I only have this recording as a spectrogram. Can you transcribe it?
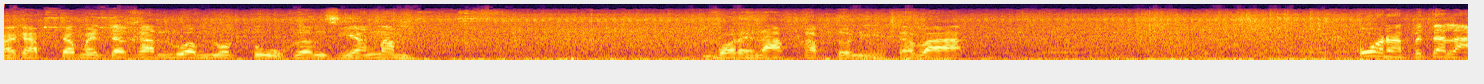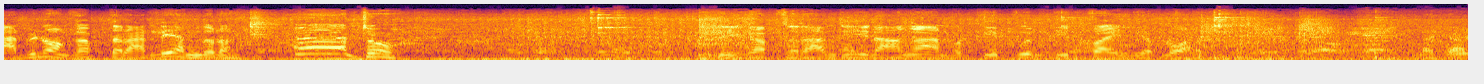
นะครับจะเป็นจะขั้นร่วมรถตู้เครื่องเสียงนำบ่ได้นับครับตัวนี้แต่ว่า โอ้นั่นเป็นตลาดพี่น้องครับตลาดเลี้ยงตัวนั้นอ้าวโธ่นี่ครับสถานที่หนางานเพนติดพื้นติดไฟเรียบร้อยนะครับ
